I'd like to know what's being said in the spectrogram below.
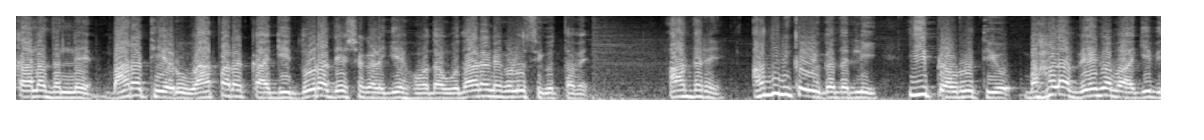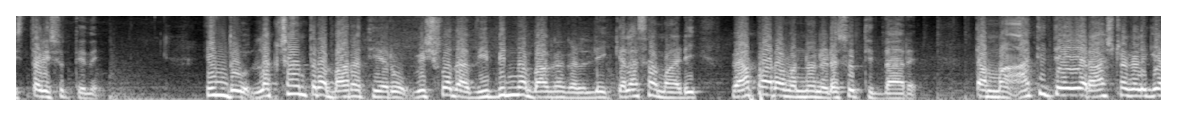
ಕಾಲದಲ್ಲೇ ಭಾರತೀಯರು ವ್ಯಾಪಾರಕ್ಕಾಗಿ ದೂರ ದೇಶಗಳಿಗೆ ಹೋದ ಉದಾಹರಣೆಗಳು ಸಿಗುತ್ತವೆ. ಆದರೆ ಆಧುನಿಕ ಯುಗದಲ್ಲಿ ಈ ಪ್ರವೃತ್ತಿಯು ಬಹಳ ವೇಗವಾಗಿ ವಿಸ್ತರಿಸುತ್ತಿದೆ. ಇಂದು ಲಕ್ಷಾಂತರ ಭಾರತೀಯರು ವಿಶ್ವದ ವಿಭಿನ್ನ ಭಾಗಗಳಲ್ಲಿ ಕೆಲಸ ಮಾಡಿ ವ್ಯಾಪಾರವನ್ನು ನಡೆಸುತ್ತಿದ್ದಾರೆ. ತಮ್ಮ ಆತಿಥೇಯ ರಾಷ್ಟ್ರಗಳಿಗೆ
